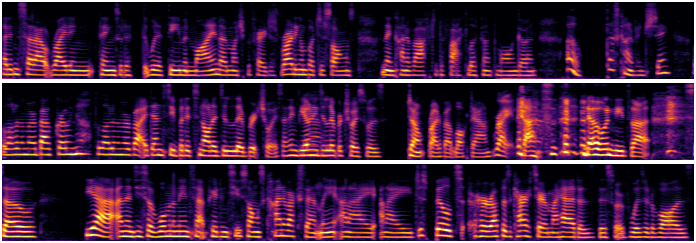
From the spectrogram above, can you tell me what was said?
I didn't set out writing things with a with a theme in mind. I much prefer just writing a bunch of songs and then kind of after the fact looking at them all and going, "Oh, that's kind of interesting. A lot of them are about growing up, a lot of them are about identity, but it's not a deliberate choice. I think the only deliberate choice was don't write about lockdown. Right. That's no one needs that. So yeah, and then so Woman on the Internet appeared in two songs kind of accidentally and I and I just built her up as a character in my head as this sort of Wizard of Oz.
